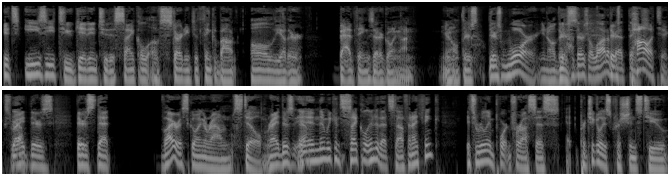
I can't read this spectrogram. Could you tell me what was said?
it's easy to get into this cycle of starting to think about all the other bad things that are going on. You know, there's there's war. You know, there's Yeah, there's a lot of there's bad things. politics, right? Yeah. There's there's that virus going around still, right? There's Yeah. and then we can cycle into that stuff. And I think it's really important for us as particularly as Christians to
